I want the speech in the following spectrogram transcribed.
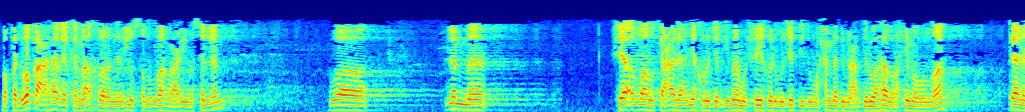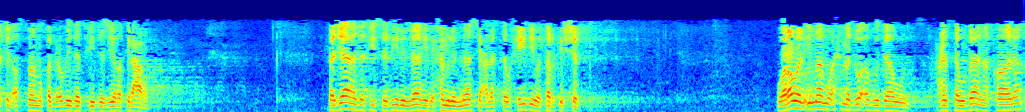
وقد وقع هذا كما أخبر النبي صلى الله عليه وسلم ولما شاء الله تعالى أن يخرج الإمام الشيخ المجدد محمد بن عبد الوهاب رحمه الله. كانت الأصنام قد عبدت في جزيرة العرب. فجاهد في سبيل الله لحمل الناس على التوحيد وترك الشرك. وروى الإمام أحمد وأبو داود عن ثوبان قال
